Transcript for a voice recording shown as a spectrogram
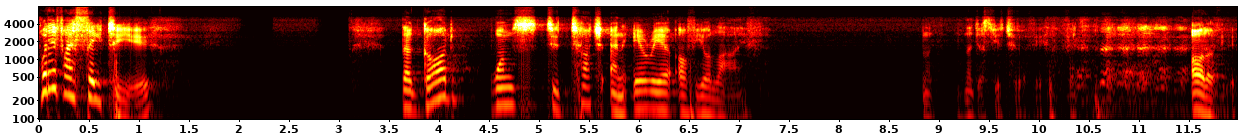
What if I say to you that God wants to touch an area of your life? Not just you, two of you, all of you.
